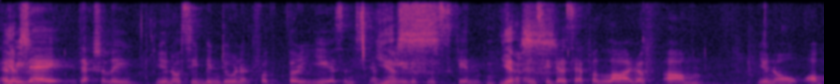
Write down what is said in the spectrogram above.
every Yes. day. It's actually, you know, she's been doing it for 30 years and she has Yes. beautiful skin. Yes. And she does have a lot of, um, you know, um,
